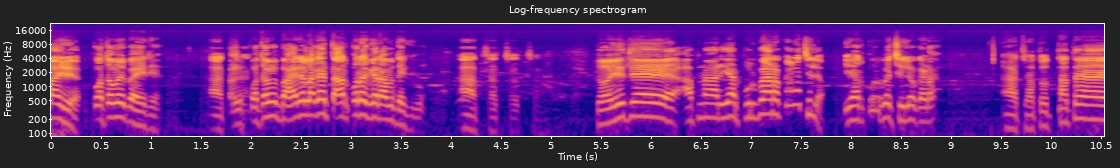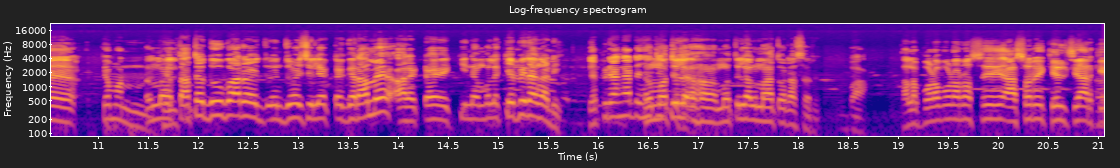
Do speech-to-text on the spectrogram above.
বাইরে? প্রথমে বাইরে। আচ্ছা। প্রথমে বাইরে লাগাই তারপরে গ্রামে দেখব। আচ্ছা আচ্ছা আচ্ছা। তো এই যে আপনার ইয়ার পূর্বে আরও কাড়া ছিল? ইয়ার পূর্বে ছিল কাড়া আচ্ছা তো তাতে কেমন তাতে দুবার জয় ছিল একটা গ্রামে আর একটা কি নাম বলে কেপিরাঙ্গাড়ি। কেপিরাঙ্গাটি মতিলাল হ্যাঁ মতিলাল মাহাতোর আসরে বাহ তাহলে বড় বড় রসে আসরে খেলছে আর কি।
